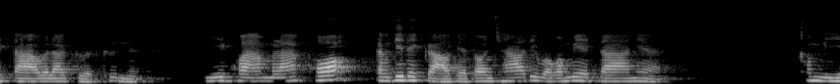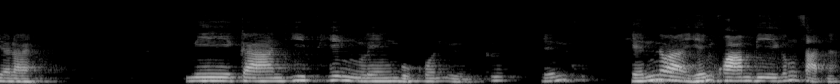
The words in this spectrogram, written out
ตตาเวลาเกิดขึ้นเนี่ย มีความรักเพราะตั้งที่ได้กล่าวแต่ตอนเช้าที่บอกว่าเมตตาเนี่ยเขามีอะไร มีการที่เพ่งเล็งบุคคลอื่น คือเห็นเห็นว่าเห็นความดีของสัตว์นะ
